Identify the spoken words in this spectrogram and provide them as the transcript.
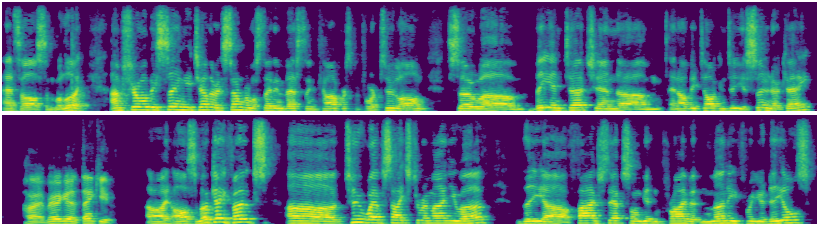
That's awesome. Well, look, I'm sure we'll be seeing each other at some real estate investing conference before too long. So uh, be in touch, and um, and I'll be talking to you soon. Okay. All right, very good. Thank you. All right, awesome. Okay, folks, uh, two websites to remind you of the uh, five steps on getting private money for your deals.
